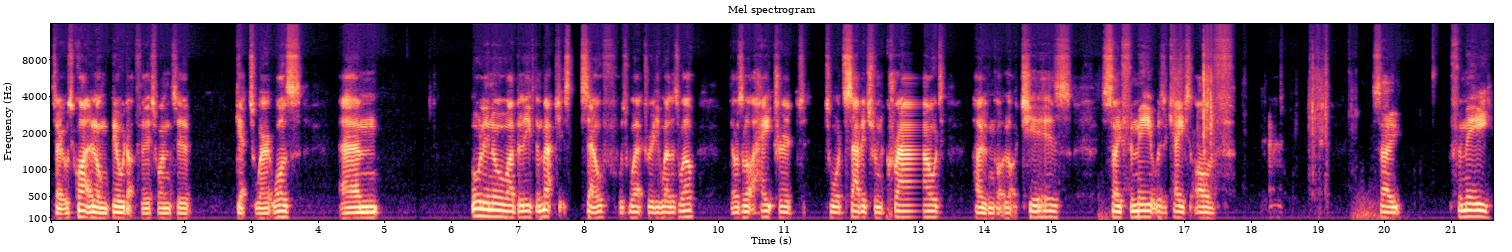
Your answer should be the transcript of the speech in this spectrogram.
So it was quite a long build up for this one to get to where it was. Um, all in all, I believe the match itself was worked really well as well. There was a lot of hatred towards Savage from the crowd. Hogan got a lot of cheers. So for me, it was a case of. So for me,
